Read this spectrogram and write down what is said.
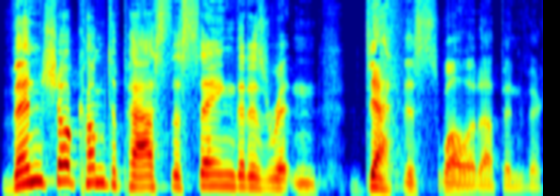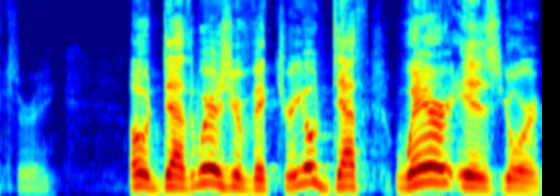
then shall come to pass the saying that is written Death is swallowed up in victory. Oh, death, where is your victory? Oh, death, where is your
